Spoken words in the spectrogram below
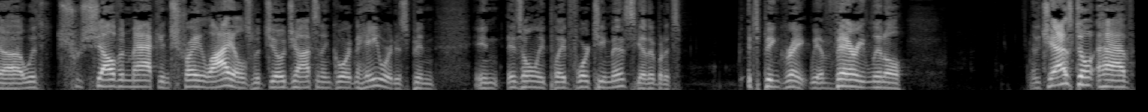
uh, with Shelvin Mack and Trey Lyles with Joe Johnson and Gordon Hayward has been in has only played 14 minutes together, but it's it's been great. We have very little. The Jazz don't have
